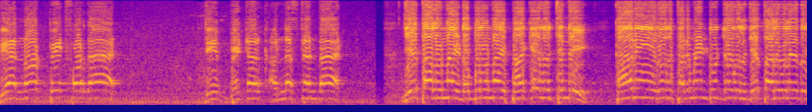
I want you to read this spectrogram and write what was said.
They are not paid for that. They better understand that. జీతాలు ఉన్నాయి డబ్బులు ఉన్నాయి ప్యాకేజ్ వచ్చింది కానీ ఈ రోజు పర్మనెంట్ ఉద్యోగులు జీతాలు ఇవ్వలేదు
